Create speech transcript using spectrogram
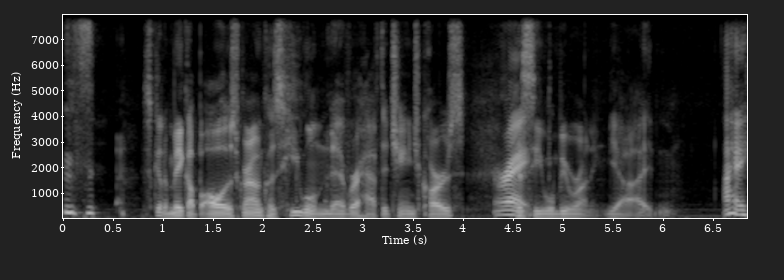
He's going to make up all his ground because he will never have to change cars right. because he will be running. Yeah. I, I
